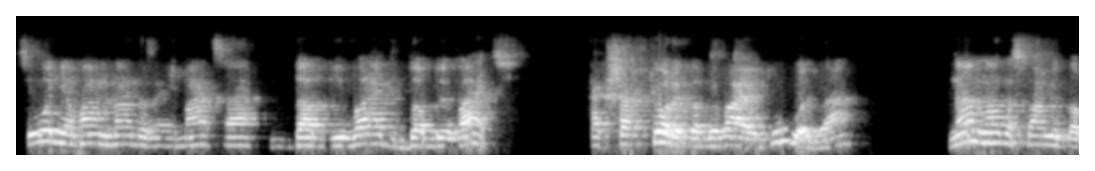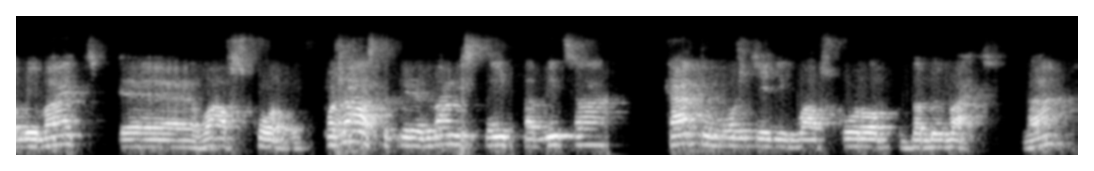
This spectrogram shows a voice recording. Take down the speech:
Сегодня вам надо заниматься добивать, добывать как шахтеры добывают уголь, да, нам надо с вами добывать э, WAV скоро. Пожалуйста, перед вами стоит таблица, как вы можете этих WAV скоро добывать. Да?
